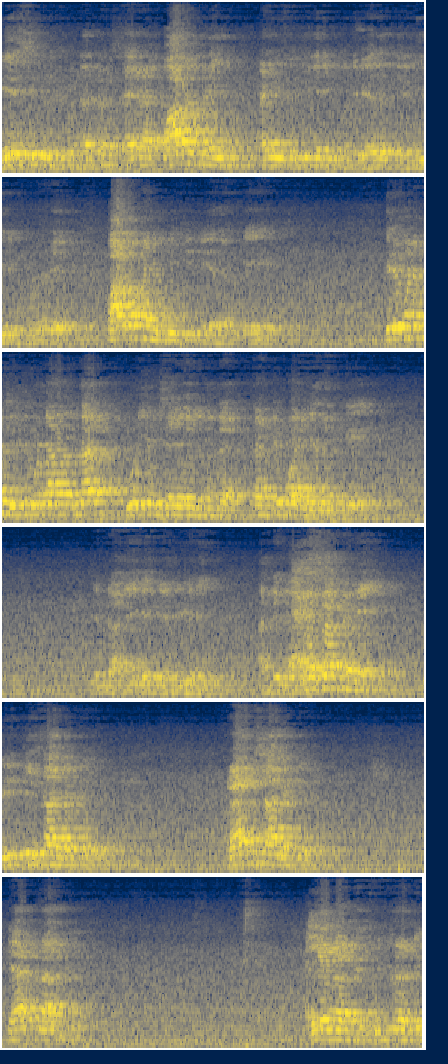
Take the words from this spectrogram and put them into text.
இயேசு கிறிஸ்துவின் சகல பாவங்களை கழுவி சுத்திகரிக்கும் என்று வேதத்தில் எழுதியிருக்கும் பொழுது பாவம் அனுப்பி சீட்டு எதற்கு திருமணம் செய்து கொள்ளாமல் தான் ஊழியம் செய்ய வேண்டும் என்ற கட்டுப்பாடு எதற்கு? என்ற அநேக கேள்விகளை அன்றைக்கு அரசாங்கமே பிரிட்டிஷ் ஆகட்டும் பிரான்ஸ் ஆகட்டும் கேப்லாந்து அயர்லாந்து சுவிட்சர்லாந்து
